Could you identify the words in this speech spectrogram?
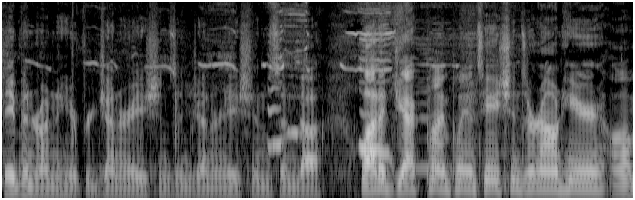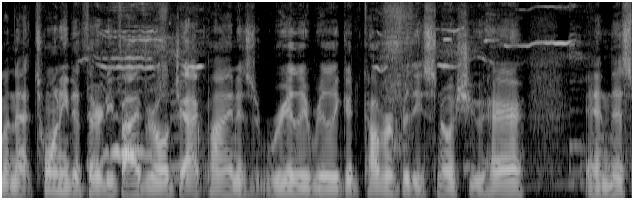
they've been running here for generations and generations. And uh, a lot of jack pine plantations around here. Um, and that 20 to 35 year old jack pine is really, really good cover for these snowshoe hare. And this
